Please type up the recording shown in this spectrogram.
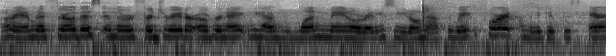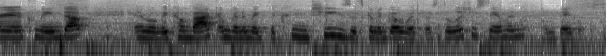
All right, I'm gonna throw this in the refrigerator overnight. We have one made already, so you don't have to wait for it. I'm gonna get this area cleaned up and when we come back, I'm gonna make the cream cheese that's gonna go with this delicious salmon and bagels.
